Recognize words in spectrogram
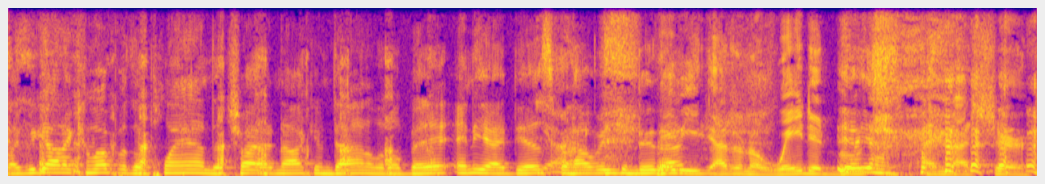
Like, we got to come up with a plan to try to knock him down a little bit. Any ideas for how we can do that? Maybe I don't know weighted boots. I'm not sure.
